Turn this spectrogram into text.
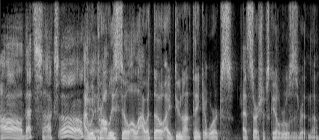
Oh, that sucks. Oh, okay. I would probably still allow it though. I do not think it works at Starship scale. Rules is written though.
